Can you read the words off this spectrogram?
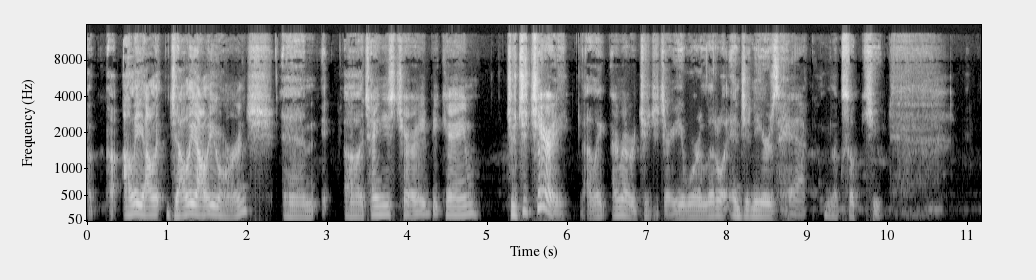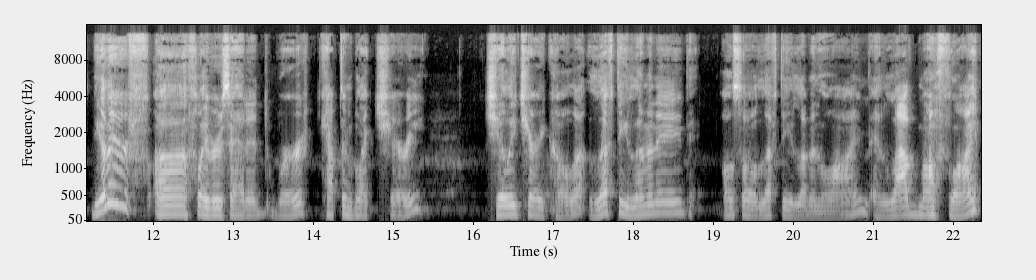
uh, Ali, Ali Jolly Ollie Orange, and uh, Chinese Cherry became Choo Choo Cherry. I like. I remember Choo Choo Cherry. He wore a little engineer's hat. He looked so cute. The other uh, flavors added were Captain Black Cherry, Chili Cherry Cola, Lefty Lemonade, also Lefty Lemon Lime, and Loudmouth Lime,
